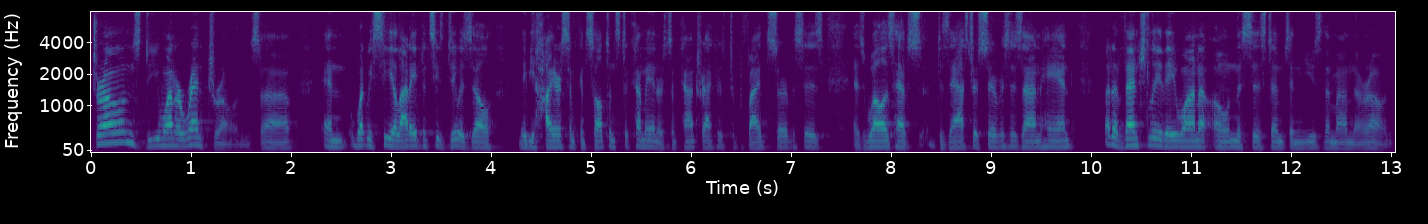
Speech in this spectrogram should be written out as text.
drones? Do you want to rent drones? Uh, and what we see a lot of agencies do is they'll maybe hire some consultants to come in or some contractors to provide services, as well as have disaster services on hand. But eventually they want to own the systems and use them on their own.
